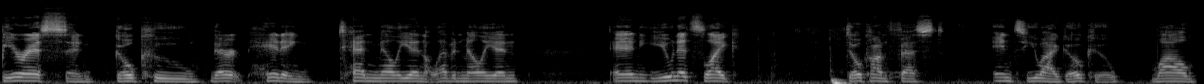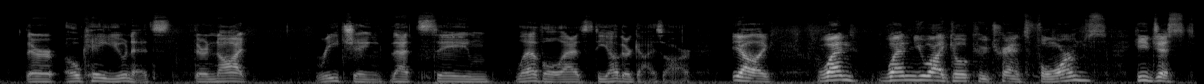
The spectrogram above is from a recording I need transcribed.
Beerus and Goku, they're hitting 10 million, 11 million. And units like Dokkan Fest Int UI Goku, while they're okay units, they're not reaching that same level as the other guys are. Yeah, like when when UI Goku transforms, he just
